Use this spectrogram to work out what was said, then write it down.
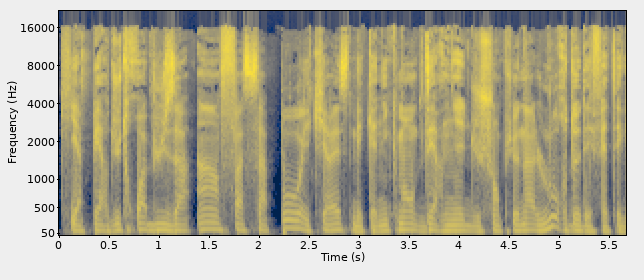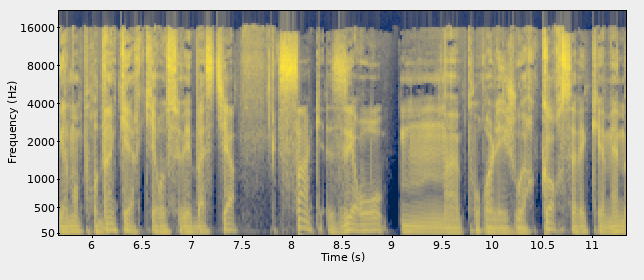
qui a perdu 3 buts à 1 face à Pau et qui reste mécaniquement dernier du championnat. Lourde défaite également pour Dunkerque qui recevait Bastia. 5-0 hmm, pour les joueurs corses avec même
